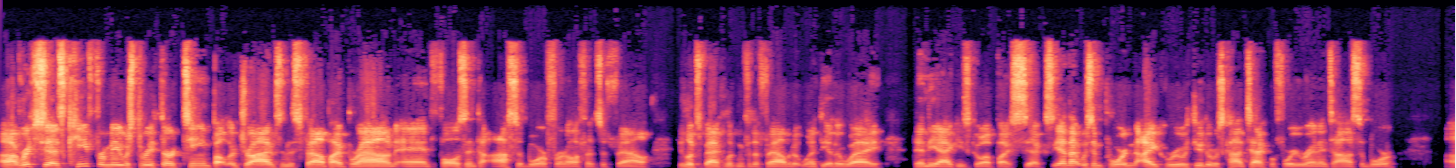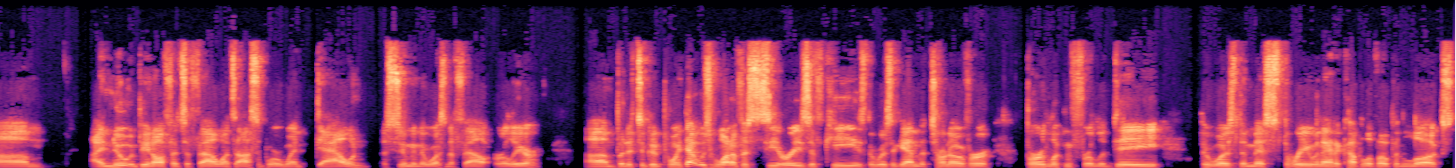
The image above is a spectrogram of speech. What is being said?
Uh, Rich says key for me was 313. Butler drives and is fouled by Brown and falls into Osobor for an offensive foul. He looks back looking for the foul, but it went the other way. Then the Aggies go up by six. Yeah, that was important. I agree with you. There was contact before he ran into Osobor. Um, I knew it would be an offensive foul once Osobor went down, assuming there wasn't a foul earlier. Um, but it's a good point. That was one of a series of keys. There was again the turnover. Byrd looking for LeDee. There was the missed three when they had a couple of open looks.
